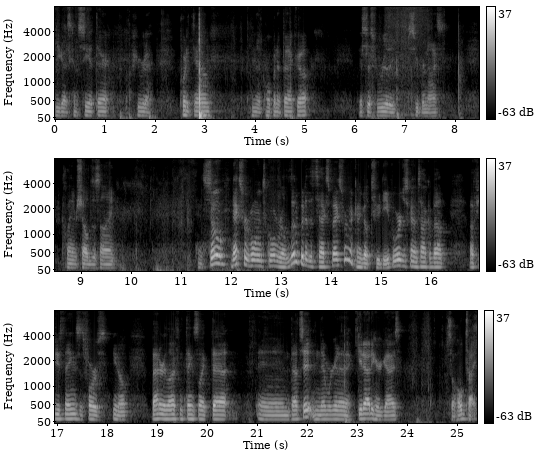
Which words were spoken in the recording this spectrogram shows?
you guys can see it there if you were to put it down and then open it back up it's just really super nice clamshell design and so next we're going to go over a little bit of the tech specs we're not going to go too deep but we're just going to talk about a few things as far as you know battery life and things like that and that's it and then we're gonna get out of here guys so hold tight.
